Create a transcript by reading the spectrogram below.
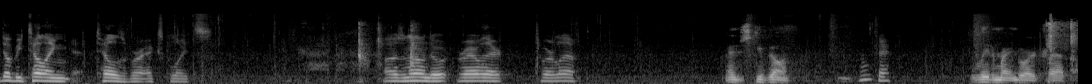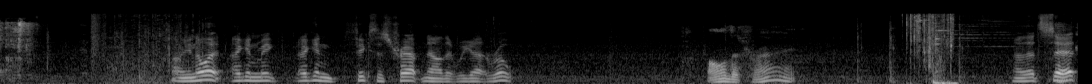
They'll be telling tales of our exploits. Oh, there's another one to, right over there to our left. And just keep going. Okay. Lead them right into our trap. Oh, you know what? I can make I can fix this trap now that we got rope. Oh, that's right. Now that's set.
